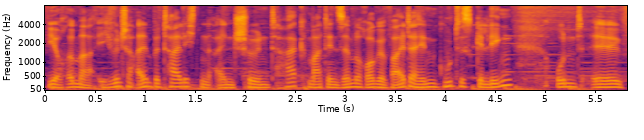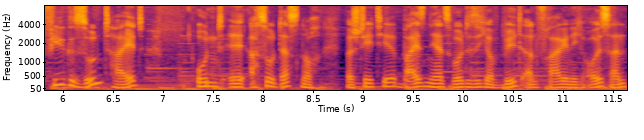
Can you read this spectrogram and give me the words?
wie auch immer. Ich wünsche allen Beteiligten einen schönen Tag. Martin Semmelrogge weiterhin gutes Gelingen und äh, viel Gesundheit. Und äh, ach so, das noch. Was steht hier? Beisenherz wollte sich auf Bildanfrage nicht äußern.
